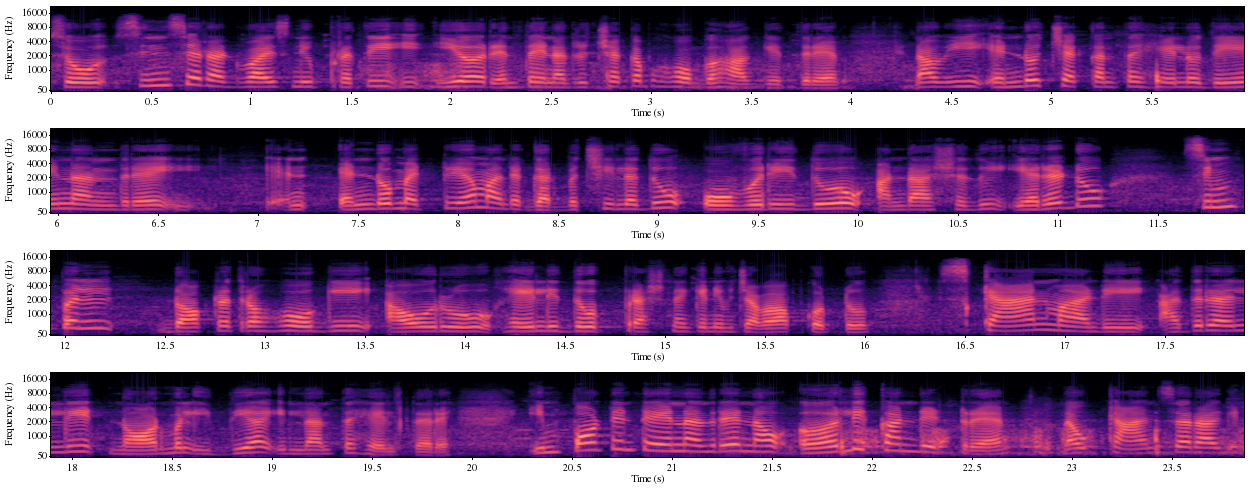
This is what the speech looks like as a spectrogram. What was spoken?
ಸೊ ಸಿನ್ಸಿಯರ್ ಅಡ್ವೈಸ್ ನೀವು ಪ್ರತಿ ಇಯರ್ ಎಂತ ಏನಾದರೂ ಚೆಕಪ್ ಹೋಗೋ ಹಾಗಿದ್ರೆ, ನಾವು ಈ ಎಂಡೋ ಚೆಕ್ ಅಂತ ಹೇಳೋದೇನೆಂದರೆ ಎಂಡೋಮೆಟ್ರಿಯಮ್ ಅಂದರೆ ಗರ್ಭಚೀಲದು ಓವರಿದು ಅಂಡಾಶದು ಎರಡು ಸಿಂಪಲ್ ಡಾಕ್ಟ್ರ್ ಹತ್ರ ಹೋಗಿ ಅವರು ಹೇಳಿದ್ದು ಪ್ರಶ್ನೆಗೆ ನೀವು ಜವಾಬು ಕೊಟ್ಟು ಸ್ಕ್ಯಾನ್ ಮಾಡಿ, ಅದರಲ್ಲಿ ನಾರ್ಮಲ್ ಇದೆಯಾ ಇಲ್ಲ ಅಂತ ಹೇಳ್ತಾರೆ. ಇಂಪಾರ್ಟೆಂಟ್ ಏನಂದರೆ ನಾವು ಅರ್ಲಿ ಕಂಡಿಟ್ರೆ ನಾವು ಕ್ಯಾನ್ಸರ್ ಆಗಿ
